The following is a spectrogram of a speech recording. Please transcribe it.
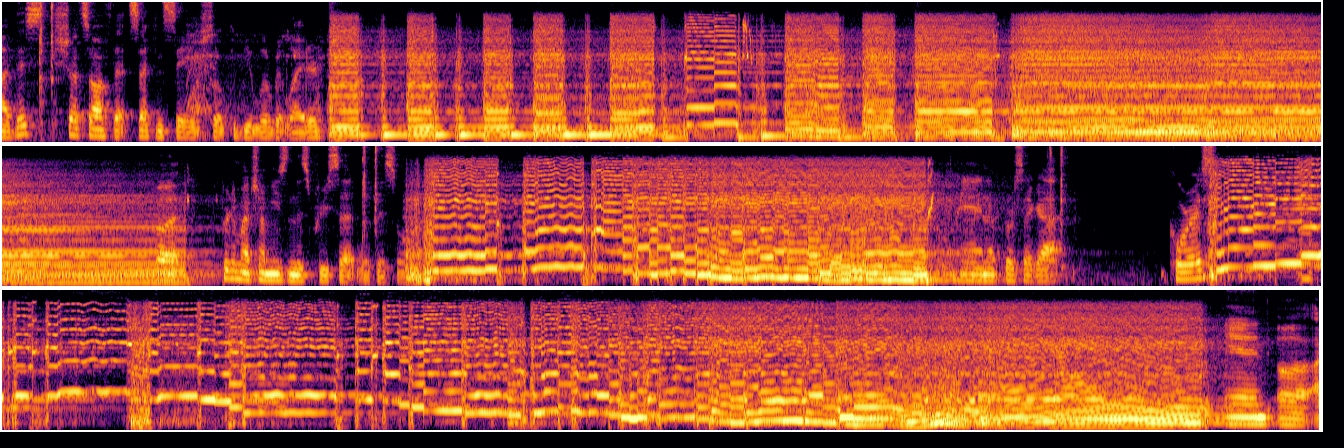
Uh, this shuts off that second stage so it could be a little bit lighter. But pretty much I'm using this preset with this one. And of course I got chorus.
